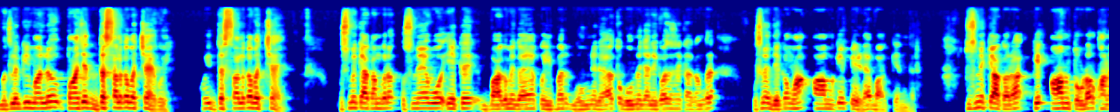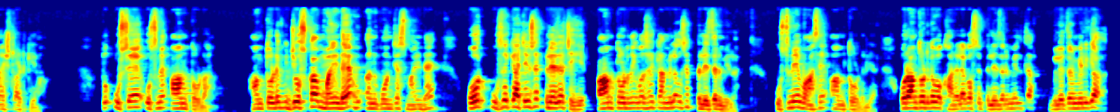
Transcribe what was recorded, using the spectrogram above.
मतलब कि मान लो पाँच या दस साल का बच्चा है कोई कोई दस साल का बच्चा है उसमें क्या काम करा? उसने वो एक बाग में गया, कहीं पर घूमने गया तो घूमने जाने के बाद उसने क्या काम करा? उसने देखा वहाँ आम के पेड़ है बाग के अंदर। तो उसने क्या करा कि आम तोड़ा और खाना स्टार्ट किया। तो उसे, उसने आम तोड़ा। आम तोड़े जो उसका माइंड है, वो अनकॉन्शियस माइंड है, और उसे क्या चाहिए? उसे प्लेजर चाहिए। आम तोड़ने के बाद उसे क्या मिला? उसे प्लेजर मिला। उसने वहाँ से आम तोड़ लिया। और आम तोड़ के वो खाने लगा, उसे प्लेजर मिलता। प्लेजर मिल गया।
